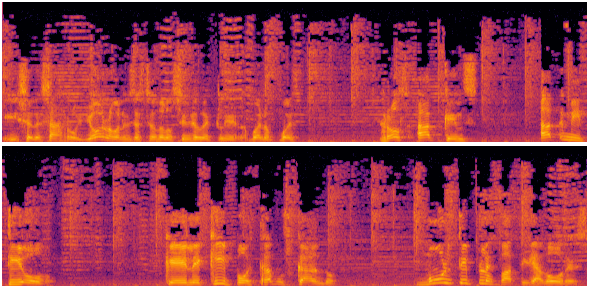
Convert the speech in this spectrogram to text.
y se desarrolló en la organización de los indios de Cleveland. Bueno, pues Ross Atkins admitió que el equipo está buscando múltiples bateadores.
